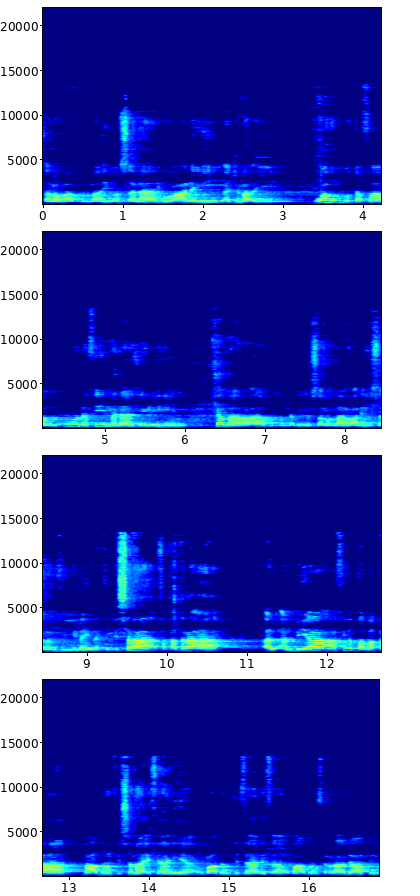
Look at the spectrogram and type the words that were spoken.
salawaatu اllahi wasalaamuhu calayhim ajmaciin wahum mutafaawituuna fii manaasilihim kama ra'aahum nabiyu sala allahu alayh wasalam fii leylati lisraa faqad ra'aa alanbiyaaa fii طabaqaat bacduhum fi samaa'i haaniya wa bacduhum fi haalitha wa bacduhum fi araabicati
